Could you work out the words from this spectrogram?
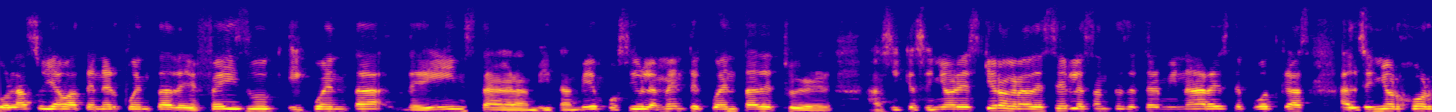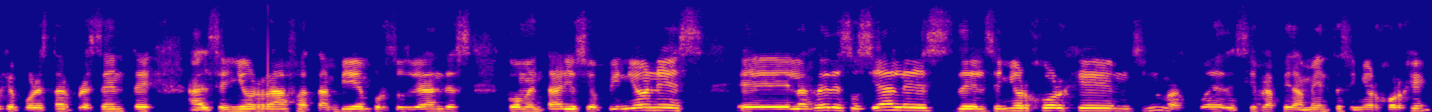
Golazo ya va a tener cuenta de Facebook y cuenta de Instagram y también posiblemente cuenta de Twitter. Así que señores, quiero agradecerles antes de terminar este podcast al señor Jorge por estar presente, al señor Rafa también por sus grandes comentarios y opiniones. Eh, las redes sociales del señor Jorge, si no me puede decir rápidamente, señor Jorge.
